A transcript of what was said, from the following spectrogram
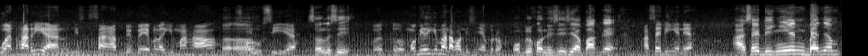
Buat harian di saat BBM lagi mahal, Heeh. solusi ya. Solusi. Betul. Mobil gimana kondisinya, Bro? Mobil kondisi siap pakai. AC dingin ya? AC dingin, bannya 4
